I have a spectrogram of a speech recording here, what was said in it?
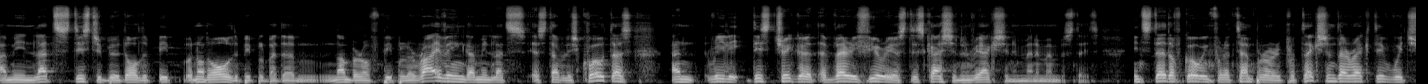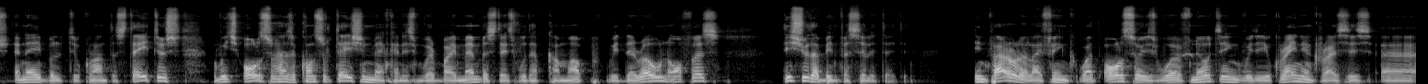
I mean, let's distribute all the people, not all the people, but the number of people arriving. I mean, let's establish quotas. And really, this triggered a very furious discussion and reaction in many member states. Instead of going for a temporary protection directive, which enabled to grant a status, which also has a consultation mechanism whereby member states would have come up with their own offers, this should have been facilitated in parallel, I think what also is worth noting with the Ukrainian crisis uh,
